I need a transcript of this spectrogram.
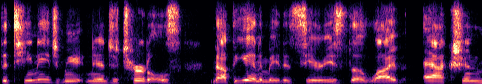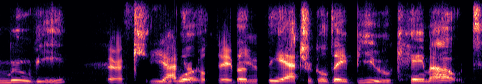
the Teenage Mutant Ninja Turtles, not the animated series, the live action movie, Their theatrical was- debut. the theatrical debut came out.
